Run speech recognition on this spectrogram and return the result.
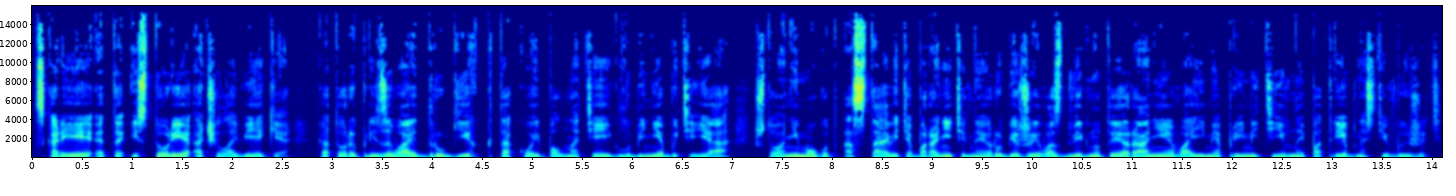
Скорее, это история о человеке, который призывает других к такой полноте и глубине бытия, что они могут оставить оборонительные рубежи, воздвигнутые ранее во имя примитивной потребности выжить.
